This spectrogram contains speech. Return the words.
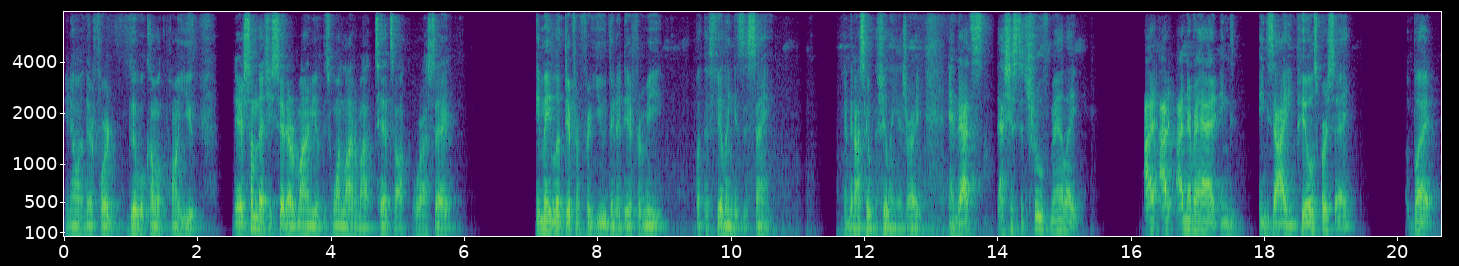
you know, and therefore good will come upon you. There's something that you said that reminded me of this one line in my TED talk where I say, it may look different for you than it did for me, but the feeling is the same. And then I say what the feeling is, right? And that's that's just the truth, man. Like I I, I never had anxiety pills per se, but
